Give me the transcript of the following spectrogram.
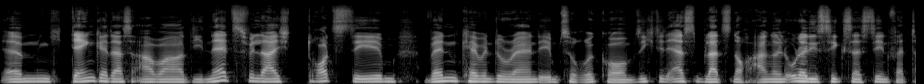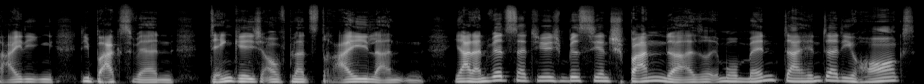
Ähm, ich denke, dass aber die Nets vielleicht trotzdem, wenn Kevin Durant eben zurückkommt, sich den ersten Platz noch angeln oder die Sixers den verteidigen. Die Bugs werden, denke ich, auf Platz drei landen. Ja, dann wird es natürlich ein bisschen spannender. Also im Moment dahinter die Hawks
